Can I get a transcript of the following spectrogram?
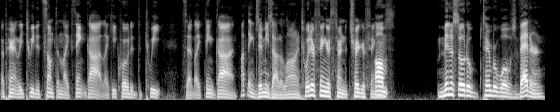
apparently tweeted something like thank God. Like he quoted the tweet said like, "Thank God." I think Jimmy's out of line. Twitter fingers turn to trigger fingers. Um, Minnesota Timberwolves veteran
